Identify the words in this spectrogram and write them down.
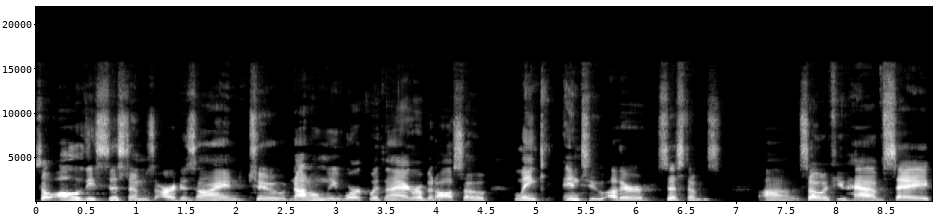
So all of these systems are designed to not only work with Niagara, but also link into other systems. Uh, so if you have, say,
